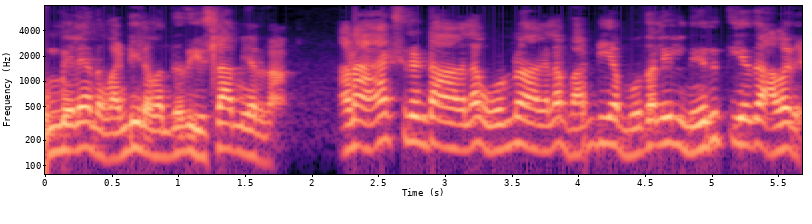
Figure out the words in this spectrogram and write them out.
உண்மையிலே அந்த வண்டியில் வந்தது இஸ்லாமியர் தான். ஆனால் ஆக்சிடெண்ட்டும் ஆகலை ஒன்றும் ஆகலை வண்டியை முதலில் நிறுத்தியது அவர்.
